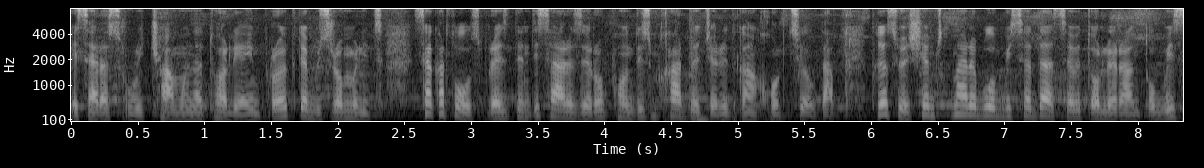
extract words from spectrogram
ეს არასრული ჩამონათვალია იმ პროექტების, რომელიც საქართველოს პრეზიდენტის არეზერვო ფონდის მხარდაჭერით განხორციელდა. დღესვე შემწყნარებლობისა და ასევე ტოლერანტობის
